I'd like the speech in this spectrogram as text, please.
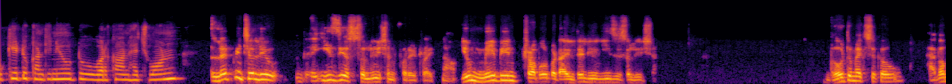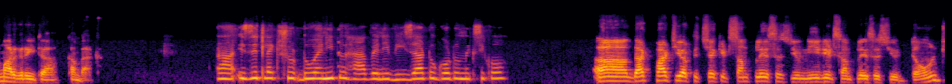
okay to continue to work on H1? Let me tell you the easiest solution for it right now. You may be in trouble, but I'll tell you an easy solution. Go to Mexico, have a margarita, come back. Uh, is it like should do I need to have any visa to go to Mexico? Uh, that part you have to check it. Some places you need it, some places you don't.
